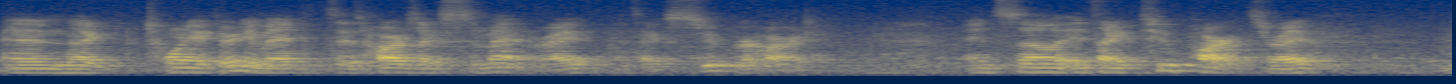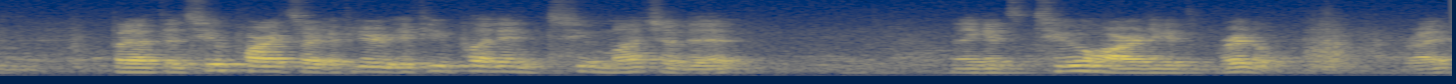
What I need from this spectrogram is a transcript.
And in like 20 or 30 minutes, it's as hard as like cement, right? It's like super hard. And so it's like two parts, right? But if the two parts are, if you're, if you put in too much of it, then it gets too hard and it gets brittle, right?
